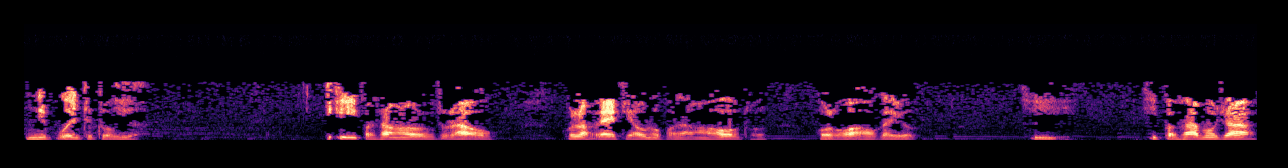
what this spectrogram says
ni puente todavía. Y, pasamos al otro lado, por las bestias, uno pasaba a otro, por los bajos aquellos. Y, y pasamos ya,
